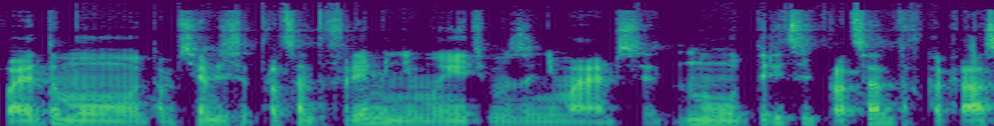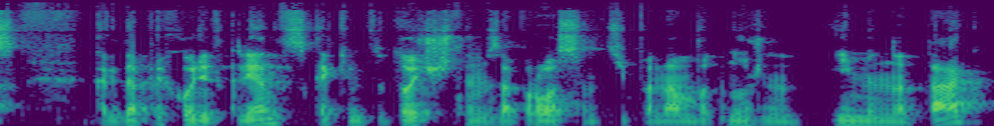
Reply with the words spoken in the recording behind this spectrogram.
Поэтому там 70% времени мы этим и занимаемся. Ну, 30% как раз, когда приходит клиент с каким-то точечным запросом, типа нам вот нужно именно так,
